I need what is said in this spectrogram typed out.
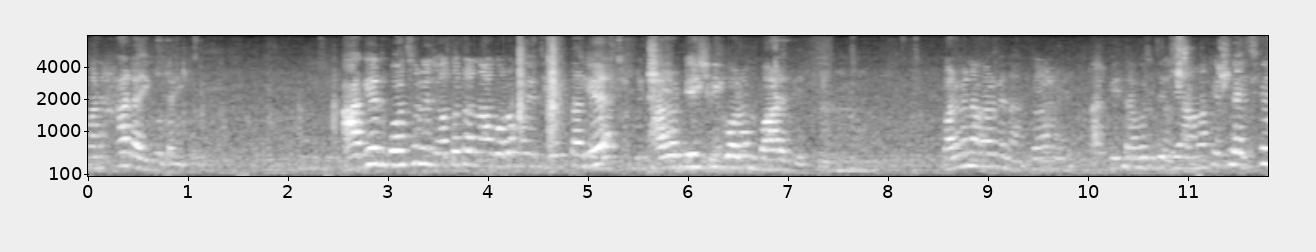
মানে হাডাই গোডাই করবে আগের বছরে যতটা না গরম হয়েছে থেকে আরও ডিগ্রি গরম বাড়বে। বাড়বে না বাড়বে না? আর পিতা বলছে যে আমাকে পেয়েছে।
